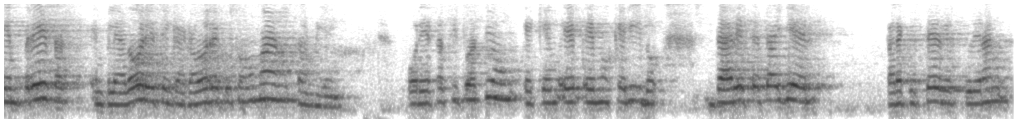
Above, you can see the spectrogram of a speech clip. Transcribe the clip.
empresas, empleadores, encargados de recursos humanos también. Por esa situación es que hemos querido dar este taller para que ustedes pudieran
